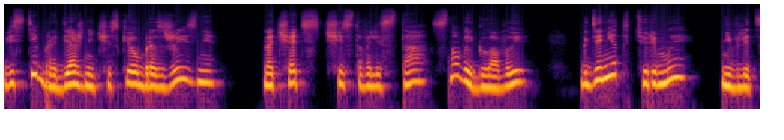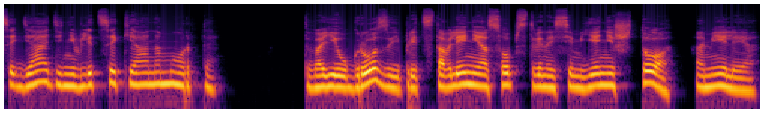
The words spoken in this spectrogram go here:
Вести бродяжнический образ жизни, начать с чистого листа, с новой главы, где нет тюрьмы ни в лице дяди, ни в лице Киана Морте. Твои угрозы и представления о собственной семье – ничто, Амелия,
